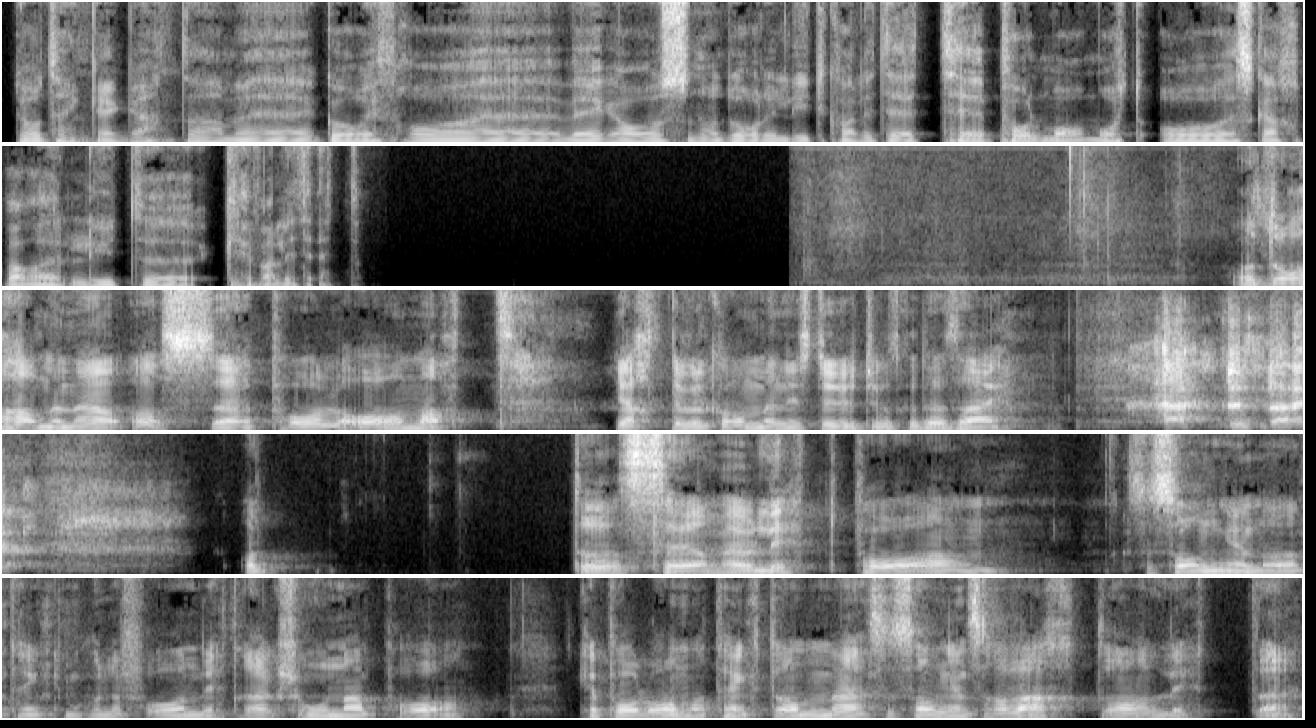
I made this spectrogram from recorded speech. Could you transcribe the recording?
Da tenker jeg at uh, vi går ifra uh, Vegard Aasen og dårlig lydkvalitet til Pål Mormot og skarpere lydkvalitet. Og da har vi med oss uh, Pål Aamodt. Hjertelig velkommen i studio, skal jeg si. Ja, tusen takk. Og da ser vi jo litt på sesongen og tenker vi kunne få en litt reaksjoner på hva Pål Aamer tenkte om eh, sesongen som har vært, og litt eh,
